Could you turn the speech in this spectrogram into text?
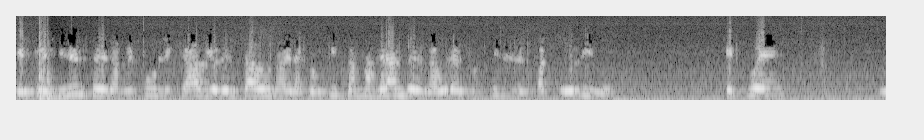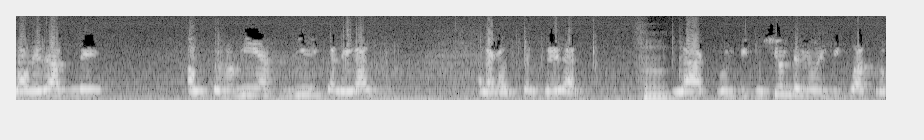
el presidente de la República ha violentado una de las conquistas más grandes de Raúl Alfonsín en el Pacto de Olivos, que fue la de darle autonomía jurídica legal a la capital federal. La constitución del 94,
